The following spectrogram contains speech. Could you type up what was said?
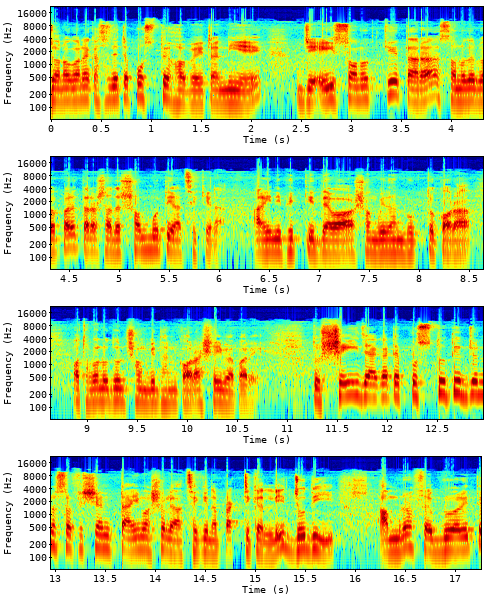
জনগণের কাছে যেটা পৌঁছতে হবে এটা নিয়ে যে এই সনদকে তারা, সনদের ব্যাপারে তারা তাদের সম্মতি আছে কিনা, আইনি ভিত্তি দেওয়া, সংবিধানভুক্ত করা, অথবা নতুন সংবিধান করা, সেই ব্যাপারে। তো সেই জায়গাটা প্রস্তুতির জন্য সাফিসিয়েন্ট টাইম আসলে আছে কিনা প্র্যাকটিক্যালি যদি আমরা ফেব্রুয়ারিতে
